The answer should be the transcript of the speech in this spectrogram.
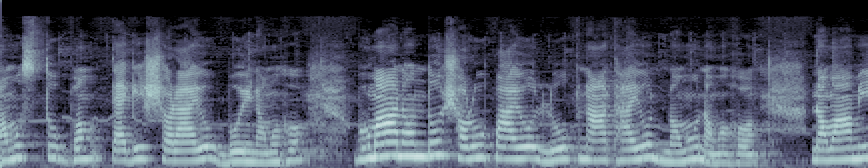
নমস্তুভ্যং ত্যাগেশ্বরায় বৈ নমঃ। ভূমানন্দ স্বরূপায় লোকনাথায় নমো নমঃ। নমামি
